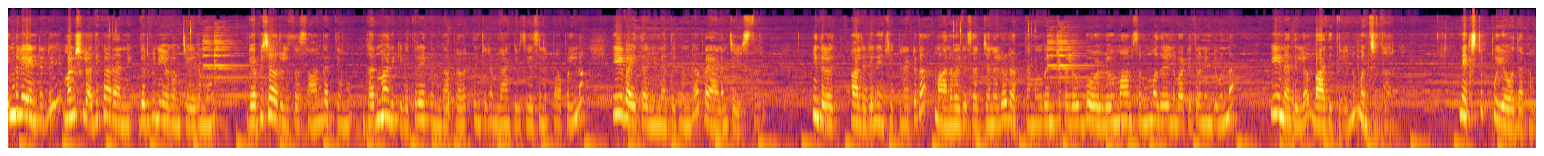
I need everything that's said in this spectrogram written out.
ఇందులో ఏంటంటే మనుషులు అధికారాన్ని దుర్వినియోగం చేయడము వ్యభిచారులతో సాంగత్యము ధర్మానికి వ్యతిరేకంగా ప్రవర్తించడం లాంటివి చేసిన పాపలను ఈ వైతరిణి నది గుండా ప్రయాణం చేయిస్తారు. ఇందులో ఆల్రెడీ నేను చెప్పినట్టుగా మానవ విసర్జనలు రక్తము వెంట్రుకలు గోళ్ళు మాంసము మొదలైన వాటితో నిండి ఉన్న ఈ నదిలో బాధితులను ముంచుతారు. నెక్స్ట్ పుయోదకం.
